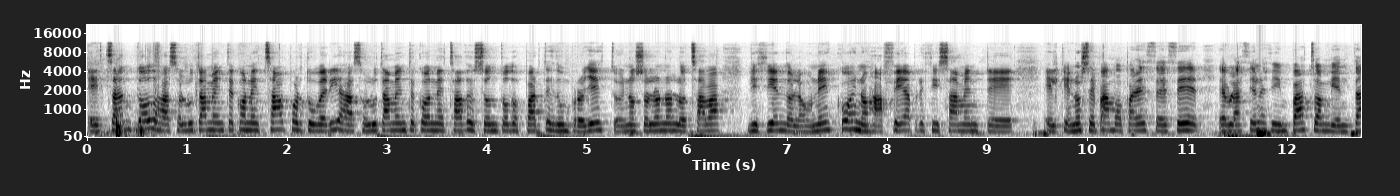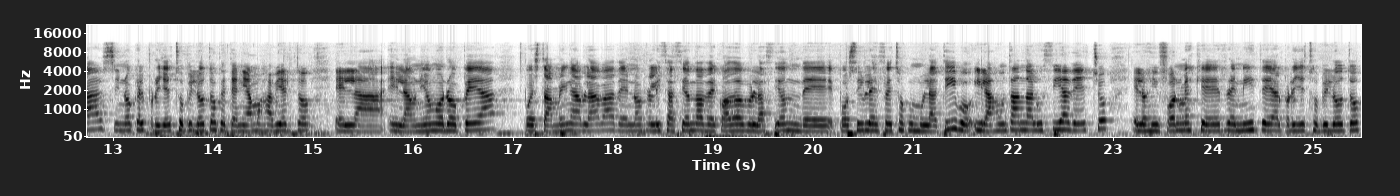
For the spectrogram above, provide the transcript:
Están todos absolutamente conectados por tuberías, absolutamente conectados y son todos partes de un proyecto. Y no solo nos lo estaba diciendo la UNESCO y nos afea precisamente el que no sepamos, parece ser, evaluaciones de impacto ambiental, sino que el proyecto piloto que teníamos abierto en la, en la Unión Europea pues también hablaba de no realización de adecuada evaluación de posibles efectos acumulativos y la Junta de Andalucía, de hecho, en los informes que remite al proyecto piloto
